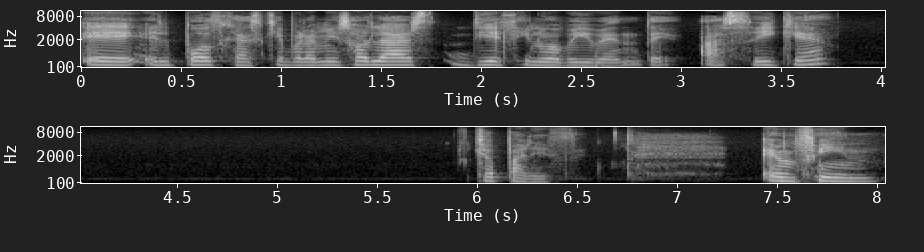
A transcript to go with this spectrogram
eh, el podcast, que para mí son las 19 y 20. Así que, ¿qué parece? En fin.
